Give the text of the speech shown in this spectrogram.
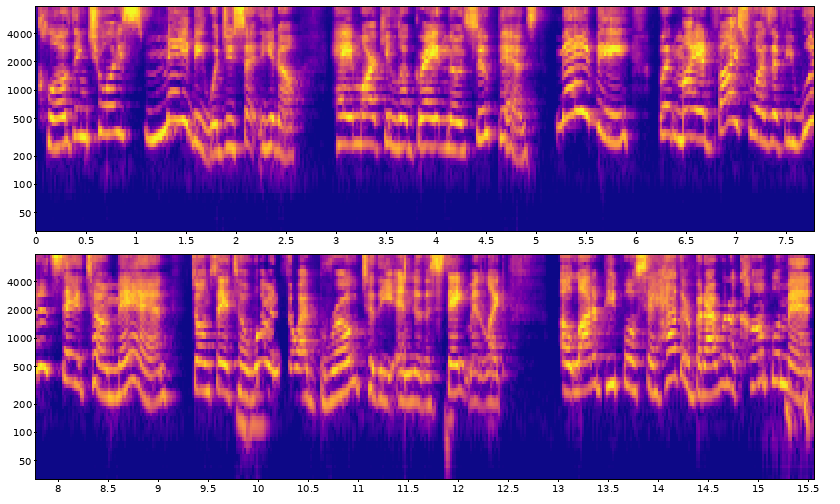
clothing choice? Maybe. Would you say, you know, hey, Mark, you look great in those suit pants? Maybe. But my advice was if you wouldn't say it to a man, don't say it to a woman. So I bro to the end of the statement, like, a lot of people say, Heather, but I want to compliment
